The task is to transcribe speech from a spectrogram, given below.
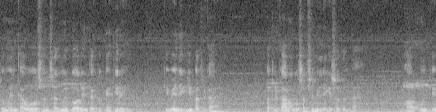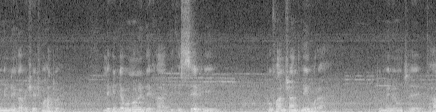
तो मैं इनका वो संसद में दो दिन तक तो कहती रही कि वैदिक जी पत्रकार हैं। पत्रकारों को सबसे मिलने की स्वतंत्रता है और उनके मिलने का विशेष महत्व है। लेकिन जब उन्होंने देखा कि इससे भी तूफ़ान शांत नहीं हो रहा है तो मैंने उनसे कहा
